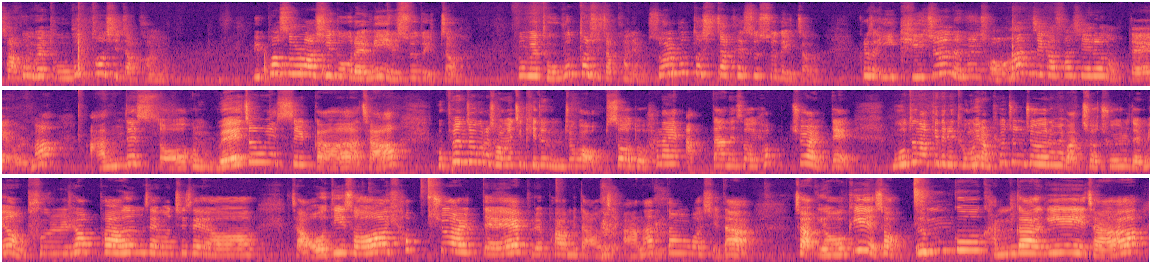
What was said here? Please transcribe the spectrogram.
자, 그럼 왜 도부터 시작하냐? 미파솔라시도레미일 수도 있잖아. 그럼 왜 도부터 시작하냐고? 솔부터 시작했을 수도 있잖아. 그래서 이 기준음을 정한 지가 사실은 어때? 얼마 안 됐어. 그럼 왜 정했을까? 자, 보편적으로 정해진 기준 음조가 없어도 하나의 악단에서 협주할 때 모든 악기들이 동일한 표준 조율음에 맞춰 조율되면 불협화음 세모 치세요. 자, 어디서 협주할 때 불협화음이 나오지 않았던 것이다. 자, 여기에서 음고 감각이 자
